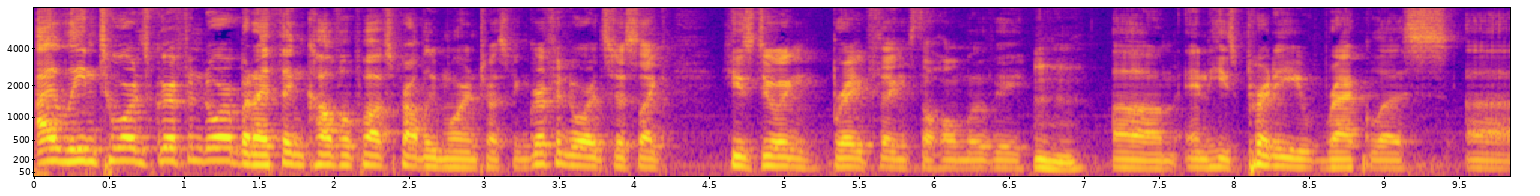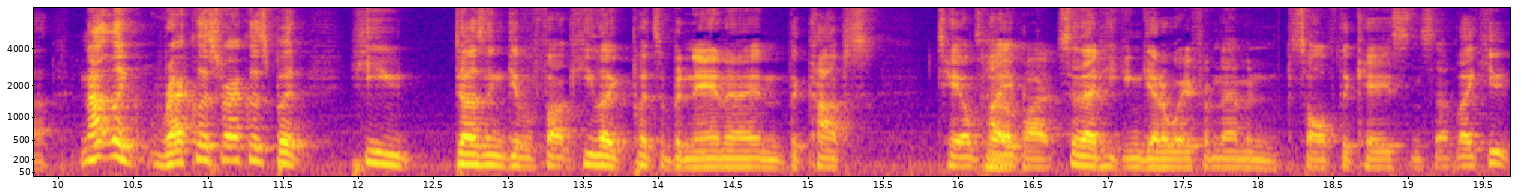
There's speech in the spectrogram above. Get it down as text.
I lean towards Gryffindor, but I think Hufflepuff's probably more interesting. Gryffindor, it's just like he's doing brave things the whole movie, um, and he's pretty reckless. Uh, not like reckless, reckless, but he doesn't give a fuck. He like puts a banana in the cop's tailpipe, Tailpipe. so that he can get away from them and solve the case and stuff. Like he,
